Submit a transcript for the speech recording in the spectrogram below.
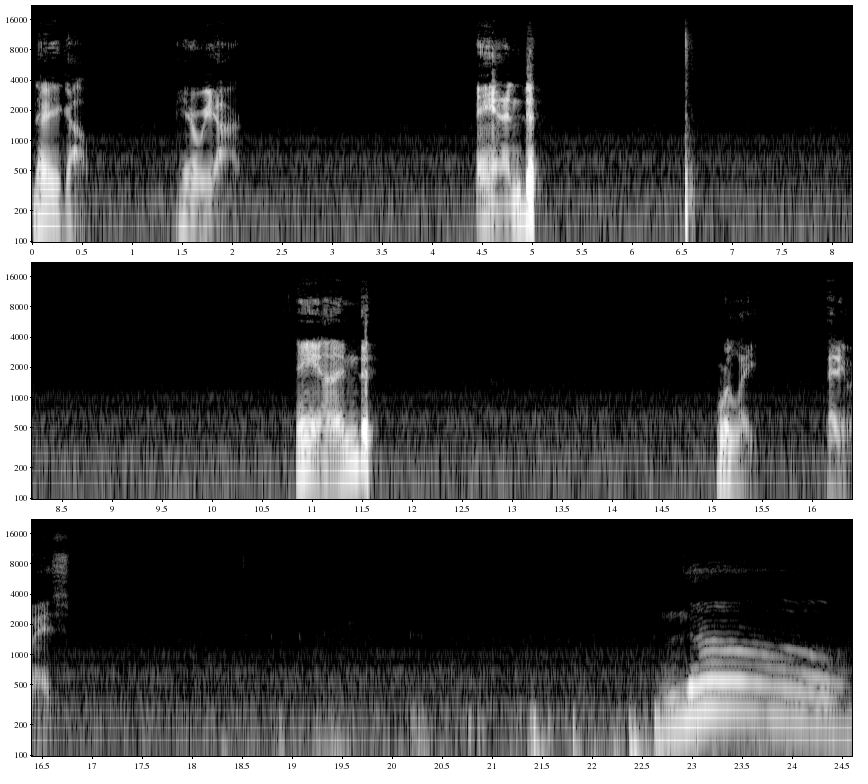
there you go. Here we are. And. And. We're late. Anyways. No.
